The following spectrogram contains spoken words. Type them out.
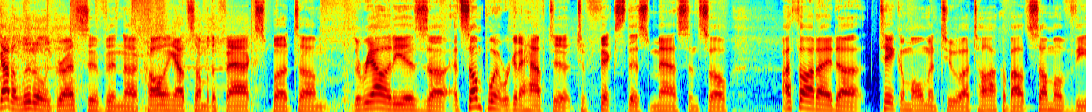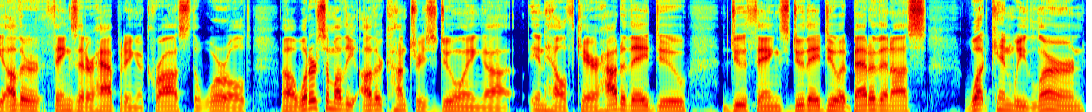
got a little aggressive in uh, calling out some of the facts, but um, the reality is, uh, at some point we're going to have to to fix this mess, and so I thought I'd uh, take a moment to uh, talk about some of the other things that are happening across the world. Uh, what are some of the other countries doing in healthcare? How do they do do things? Do they do it better than us? What can we learn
